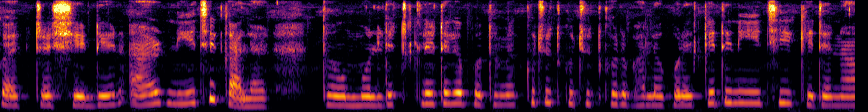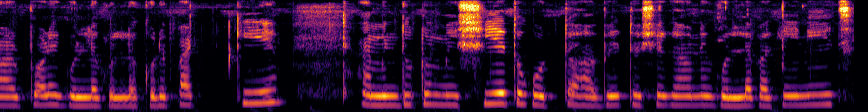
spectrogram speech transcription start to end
কয়েকটা শেডের, আর নিয়েছি কালার। তো মোল্ডেড ক্লেটাকে প্রথমে কুচুত কুচুত করে ভালো করে কেটে নিয়েছি, কেটে নেওয়ার পরে গোল্লা গোল্লা করে পাকিয়ে আমি দুটো মিশিয়ে তো করতে হবে, তো সে কারণে গোল্লা পাকিয়ে নিয়েছি।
